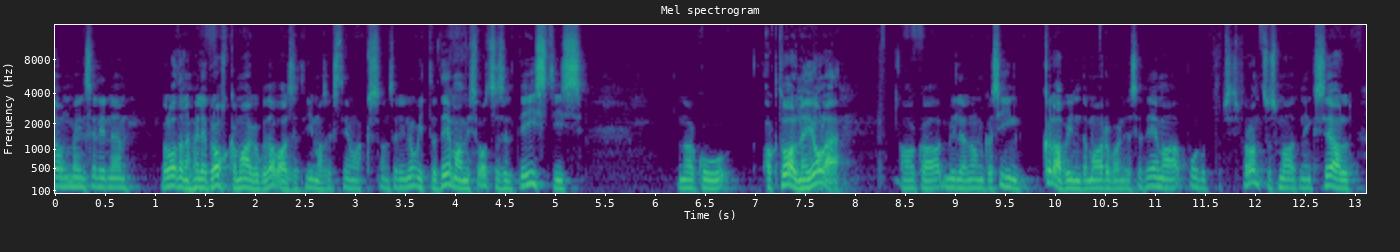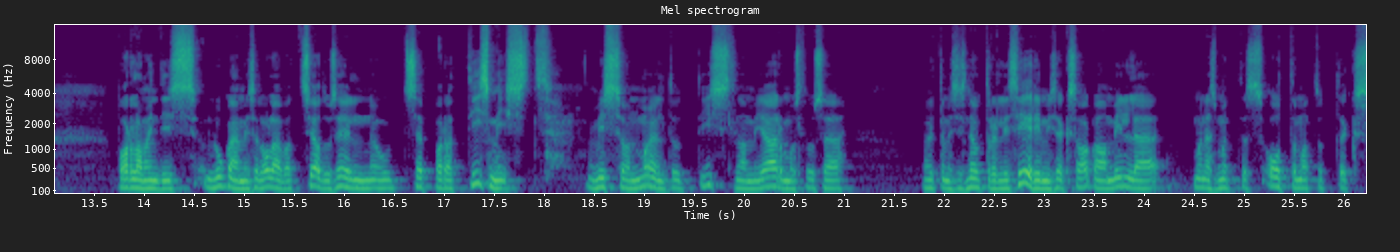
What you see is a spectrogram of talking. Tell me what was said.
on meil selline, ma loodan, et meil jääb rohkem aega kui tavaliselt viimaseks teemaks, on selline huvitav teema, mis otseselt Eestis nagu aktuaalne ei ole, aga millel on ka siin kõlapinda, ma arvan, ja see teema puudutab siis Prantsusmaad ning seal parlamendis lugemisel olevat seaduseelnõud separatismist, mis on mõeldud islami äärmusluse, no ütleme siis neutraliseerimiseks, aga mille mõnes mõttes ootamatuteks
